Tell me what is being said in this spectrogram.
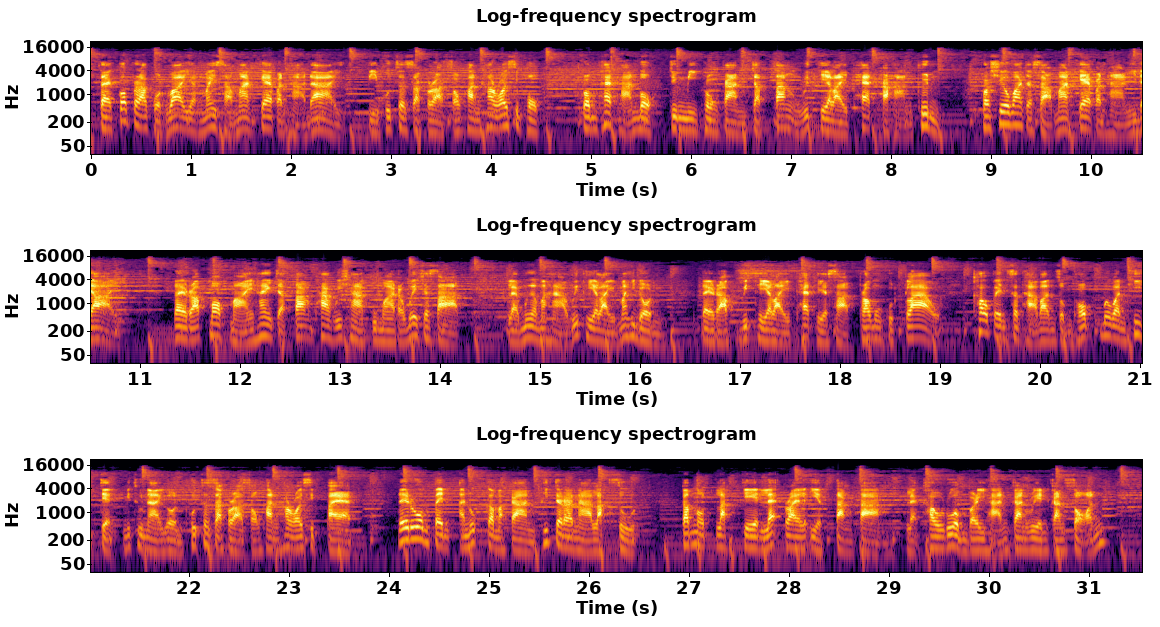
แต่ก็ปรากฏว่ายังไม่สามารถแก้ปัญหาได้ ปีพุทธศักราช 2516 กรมแพทย์ฐานบกจึงมีโครงการจัดตั้งวิทยาลัยแพทย์ทหารขึ้น เพราะเชื่อว่าจะสามารถแก้ปัญหานี้ได้ ได้รับมอบหมายให้จัดตั้งภาควิชากุมารเวชศาสตร์ และเมื่อมหาวิทยาลัยมหิดล ได้รับวิทยาลัยแพทยศาสตร์พระมงกุฎเกล้าเข้าเป็นสถาบันสมทบเมื่อวันที่ 7 มิถุนายน พุทธศักราช 2518 ได้ร่วมเป็นอนุกรรมการพิจารณาหลักสูตร กำหนดหลักเกณฑ์และรายละเอียดต่างๆ และเข้าร่วมบริหารการเรียนการสอน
